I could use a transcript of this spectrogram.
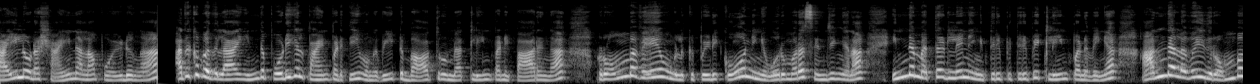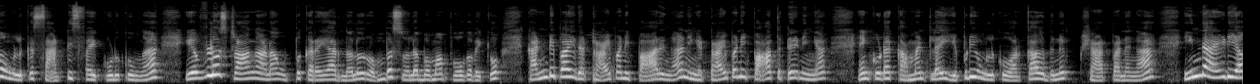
டைலோட ஷைனெல்லாம் போயிடுங்க. அதுக்கு பதிலாக இந்த பொடிகள் பயன்படுத்தி உங்கள் வீட்டு பாத்ரூமில் க்ளீன் பண்ணி பாருங்கள் ரொம்பவே உங்களுக்கு பிடிக்கும். நீங்கள் ஒரு முறை செஞ்சீங்கன்னா இந்த மெத்தட்லேயே நீங்கள் திருப்பி திருப்பி க்ளீன் பண்ணுவீங்க. அந்த அளவு இது ரொம்ப உங்களுக்கு சாட்டிஸ்ஃபை கொடுக்குங்க. எவ்வளோ ஸ்ட்ராங்கான உப்பு கரையாக இருந்தாலும் ரொம்ப சுலபமாக போக வைக்கும். கண்டிப்பாக இதை ட்ரை பண்ணி பாருங்கள் நீங்கள் ட்ரை பண்ணி பார்த்துட்டு நீங்கள் என் கூட கமெண்ட்டில் எப்படி உங்களுக்கு ஒர்க் ஆகுதுன்னு ஷேர் பண்ணுங்கள் இந்த ஐடியா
